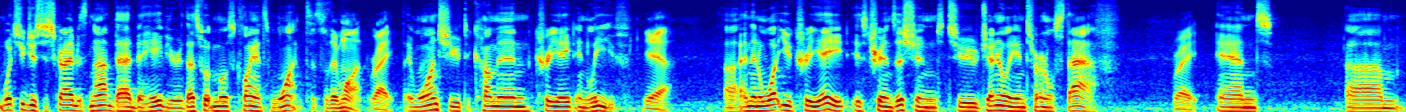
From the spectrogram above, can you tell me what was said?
what you just described is not bad behavior. That's what most clients want. that's what they want right They want you to come in, create, and leave. yeah Uh, and then what you create is transitioned to generally internal staff, right and um,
